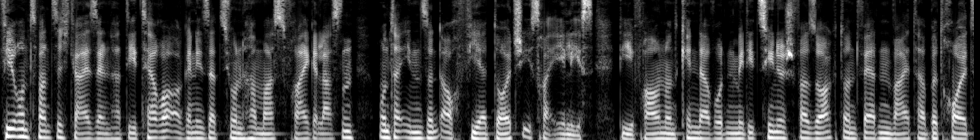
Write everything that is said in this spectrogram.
24 Geiseln hat die Terrororganisation Hamas freigelassen. Unter ihnen sind auch vier Deutsch-Israelis. Die Frauen und Kinder wurden medizinisch versorgt und werden weiter betreut.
